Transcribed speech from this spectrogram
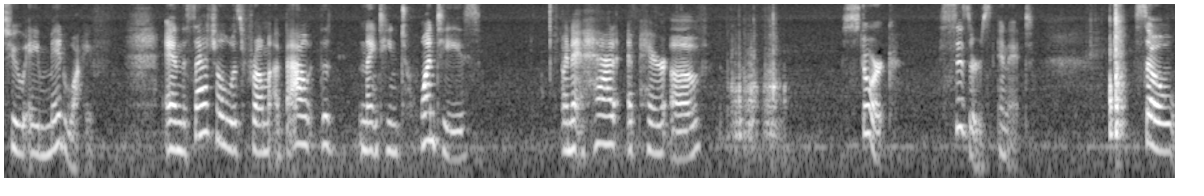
to a midwife. And the satchel was from about the 1920s and it had a pair of stork scissors in it. So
